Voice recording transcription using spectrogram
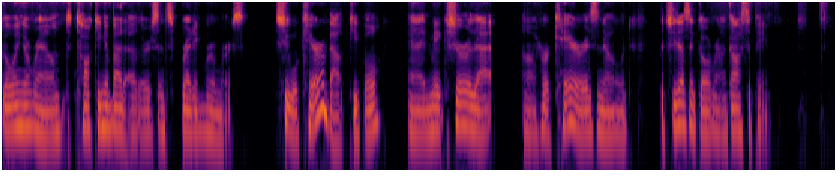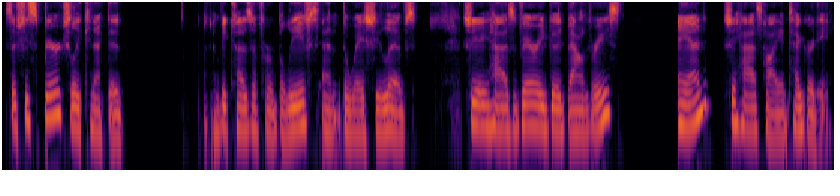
going around talking about others and spreading rumors. She will care about people and make sure that uh, her care is known, but she doesn't go around gossiping. So she's spiritually connected because of her beliefs and the way she lives. She has very good boundaries and she has high integrity.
